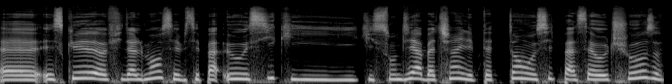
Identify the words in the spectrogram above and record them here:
Euh, Est-ce que euh, finalement, c'est pas eux aussi qui, qui se sont dit ah bah tiens, il est peut-être temps aussi de passer à autre chose.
